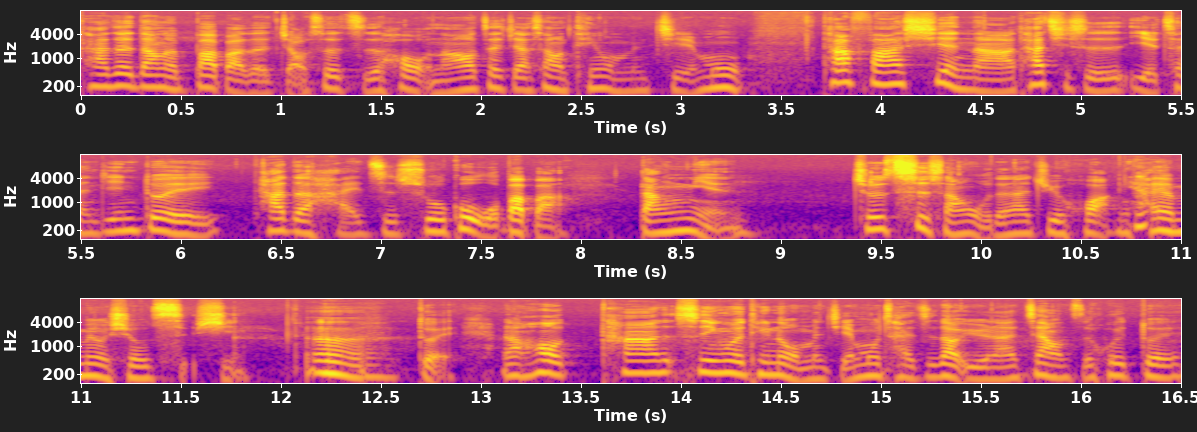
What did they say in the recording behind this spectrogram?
他在当了爸爸的角色之后，然后再加上听我们节目。他发现啊，他其实也曾经对他的孩子说过：“我爸爸当年就是刺伤我的那句话，你还有没有羞耻心？”嗯，对。然后他是因为听了我们节目才知道，原来这样子会对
